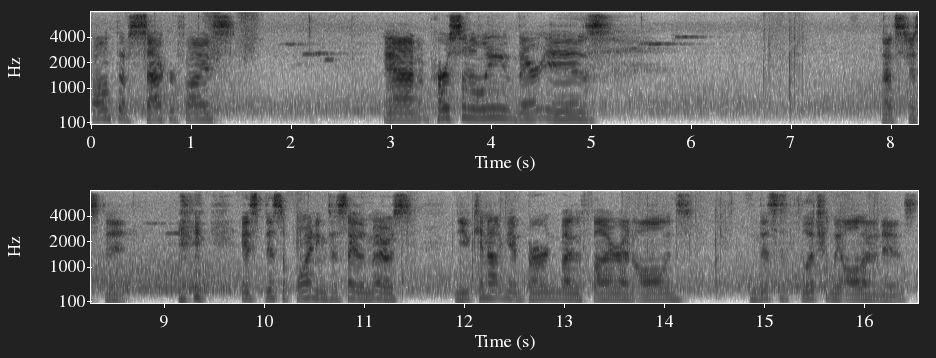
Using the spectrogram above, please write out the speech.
Font of Sacrifice, and personally, there is... That's just it. it's disappointing to say the most. You cannot get burned by the fire at all. It's, this is literally all that it is.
